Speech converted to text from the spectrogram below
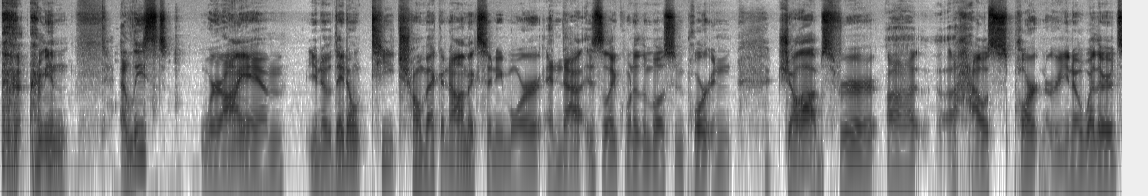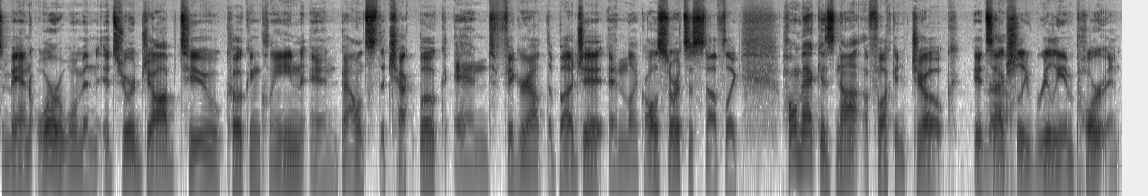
I mean at least where i am you know they don't teach home economics anymore and that is like one of the most important jobs for uh, a house partner. You know whether it's a man or a woman it's your job to cook and clean and balance the checkbook and figure out the budget and like all sorts of stuff. Like home ec is not a fucking joke. It's No. actually really important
